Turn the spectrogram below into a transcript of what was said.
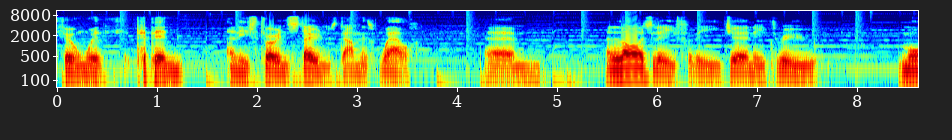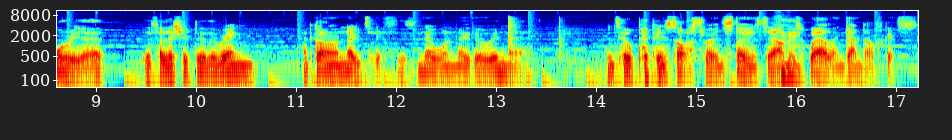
film with Pippin, and he's throwing stones down this well. Um, and largely for the journey through Moria, the Fellowship of the Ring had gone unnoticed, as no one knew they were in there until Pippin starts throwing stones down this well, and Gandalf gets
